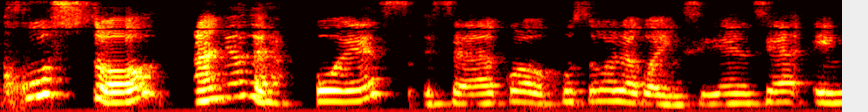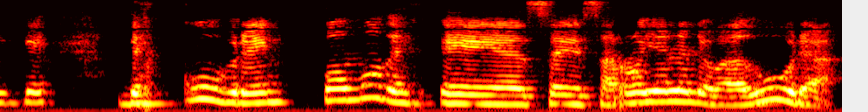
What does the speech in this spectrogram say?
justo años después se da justo con la coincidencia en que descubren cómo eh, se desarrolla la levadura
